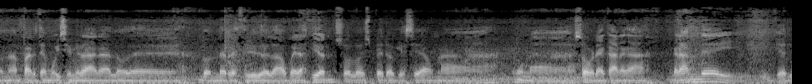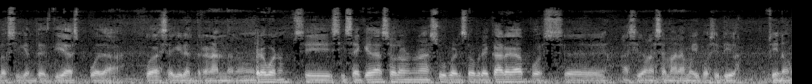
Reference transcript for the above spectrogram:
una parte muy similar a lo de donde he recibido la operación. Solo espero que sea una, una sobrecarga grande y, que los siguientes días pueda, pueda seguir entrenando. ¿no? Pero bueno, si, si, se queda solo en una super sobrecarga, pues eh, ha sido una semana muy positiva. Si no,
